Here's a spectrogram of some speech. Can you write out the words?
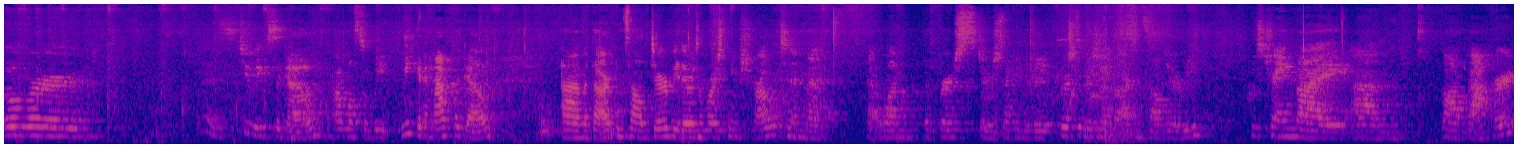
over two weeks ago, almost a week, week and a half ago, um, at the Arkansas Derby, there was a horse named Charlatan that, that won the first or second division, first division of the Arkansas Derby. He's trained by um, Bob Baffert,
